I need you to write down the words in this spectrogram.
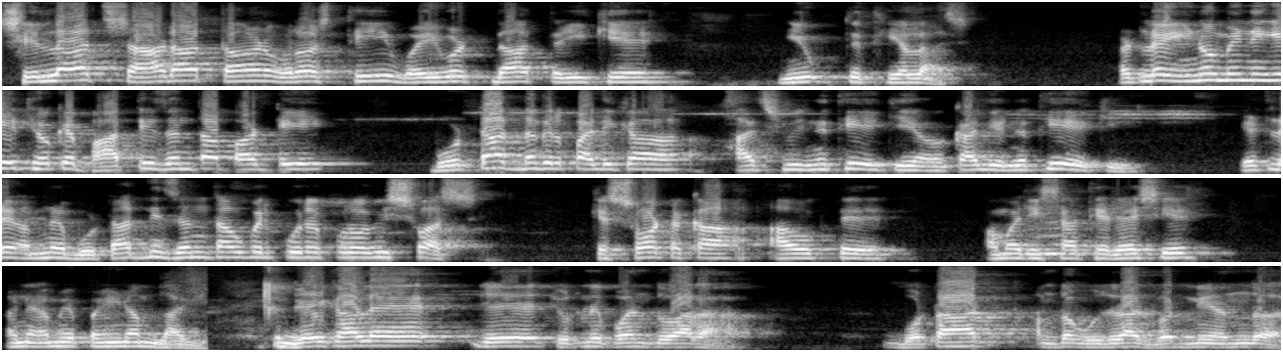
છેલ્લા સાડા ત્રણ વર્ષથી વહીવટદાર તરીકે નિયુક્ત થયેલા છે. એટલે એનો મિનિંગ એ થયો કે ભારતીય જનતા પાર્ટી બોટાદ નગરપાલિકા હાચવી નથી એકી અકાલી નથી એકી એટલે અમને બોટાદની જનતા ઉપર પૂરેપૂરો વિશ્વાસ છે. કે સો ટકા આ વખતે અમારી સાથે રહેશે અને અમે પરિણામ લાવીએ. ગઈકાલે જે ચૂંટણી પંચ દ્વારા બોટાદ, આમ તો ગુજરાતભરની અંદર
